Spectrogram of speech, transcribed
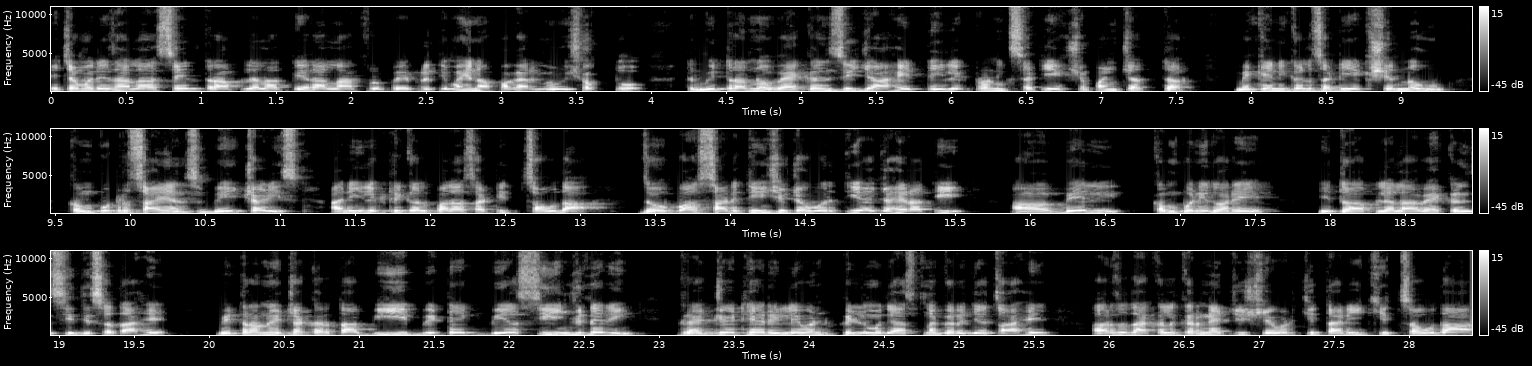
याच्यामध्ये झाला असेल तर आपल्याला तेरा लाख रुपये प्रति महिना पगार मिळू शकतो. तर मित्रांनो व्हॅकन्सी ज्या आहेत ते इलेक्ट्रॉनिक्ससाठी एकशे पंच्याहत्तर मेकॅनिकलसाठी एकशे नऊ कम्प्युटर सायन्स बेचाळीस आणि इलेक्ट्रिकल पदासाठी चौदा. जवळपास साडेतीनशेच्या वरती या जाहिराती बेल कंपनीद्वारे इथं आपल्याला वॅकन्सी दिसत आहे. मित्रांनो याच्याकरता BE BTech BSc engineering graduate हे रिलेव्हंट फील्डमध्ये असणं गरजेचं आहे. अर्ज दाखल करण्याची शेवटची तारीख ही चौदा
